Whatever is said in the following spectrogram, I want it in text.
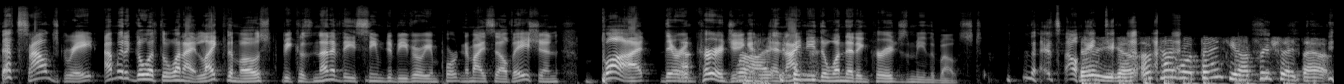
That sounds great. I'm gonna go with the one I like the most because none of these seem to be very important to my salvation, but they're encouraging, and, right. and I need the one that encourages me the most. That's how I There you do go. Okay, well, thank you. I appreciate that.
